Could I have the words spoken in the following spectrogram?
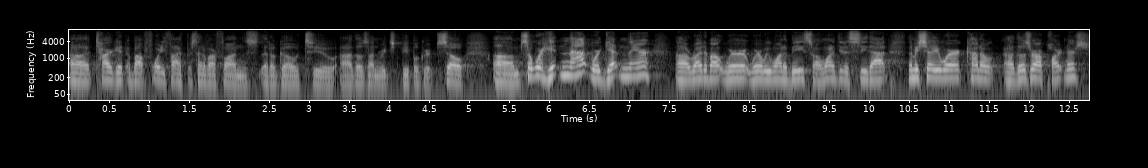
uh, target about 45% of our funds that'll go to uh, those unreached people groups. So, um, so we're hitting that. We're getting there uh, right about where, where we want to be. So I wanted you to see that. Let me show you where kind of uh, those are our partners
